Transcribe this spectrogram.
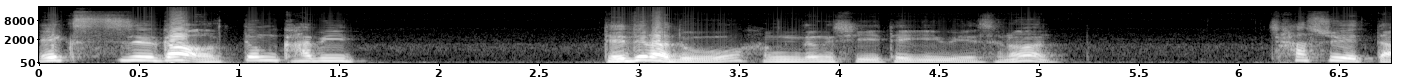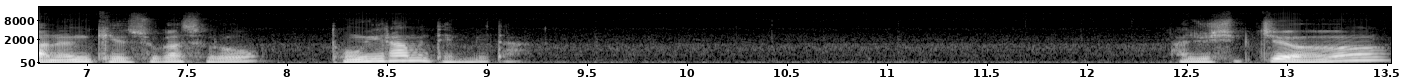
x가 어떤 값이 되더라도 항등식이 되기 위해서는 차수에 따른 개수가 서로 동일하면 됩니다. 아주 쉽죠?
